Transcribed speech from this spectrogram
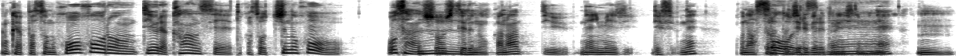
なんかやっぱその方法論っていうよりは感性とかそっちの方を参照してるのかなっていうね、イメージですよね。このアストラとジルベルトにしてもね。うん。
